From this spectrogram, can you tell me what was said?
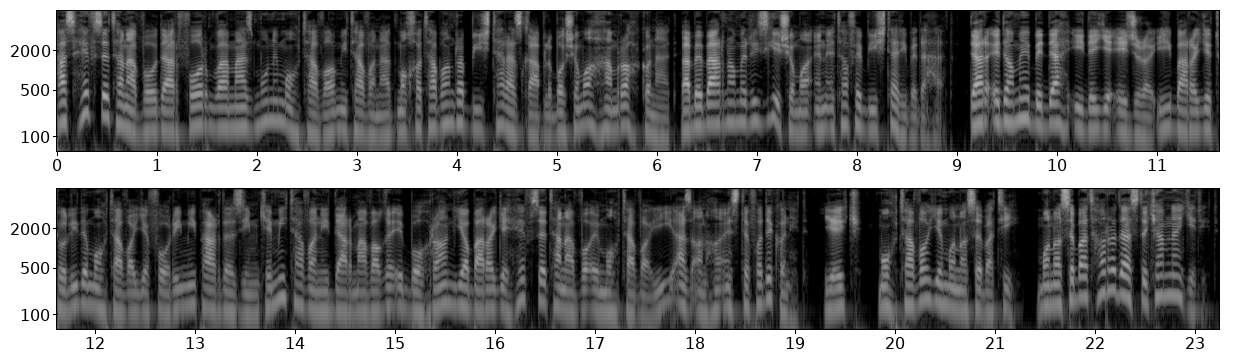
پس حفظ تنوع در فرم و مضمون محتوا می تواند مخاطبان را بیشتر از قبل با شما همراه کند و به برنامه ریزی شما انعطاف بیشتری بدهد. در ادامه به ده ایده اجرایی برای تولید محتوای فوری می پردازیم که می توانید در مواقع بحران یا برای حفظ تنوع محتوایی از آنها استفاده کنید. یک محتوای مناسبتی مناسبت ها را دست کم نگیرید.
